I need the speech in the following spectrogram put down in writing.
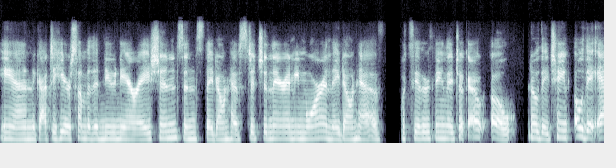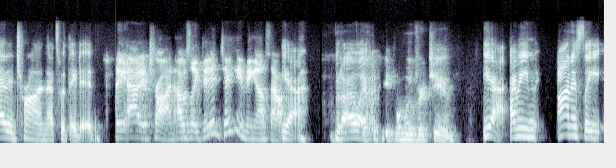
and got to hear some of the new narration since they don't have Stitch in there anymore and they don't have, what's the other thing they took out? Oh, no, they changed. Oh, they added Tron. That's what they did. They added Tron. I was like, they didn't take anything else out. Yeah. but i like the people mover too Yeah. I mean, honestly,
